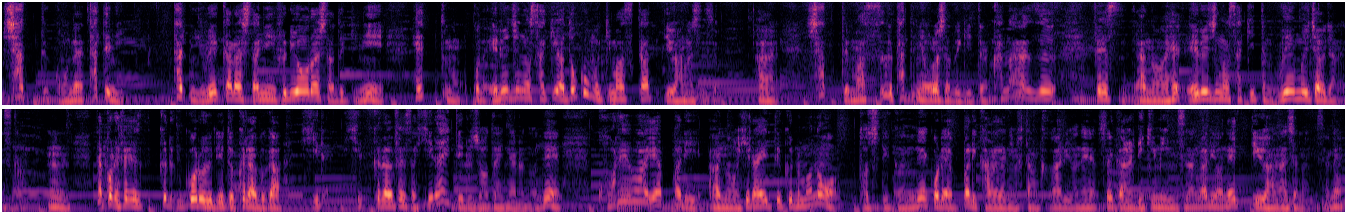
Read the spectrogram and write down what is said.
シャッてこうね、縦に、縦に上から下に振り下ろした時に、ヘッドのこの L 字の先はどこ向きますかっていう話ですよ。はい、シャッてまっすぐ縦に下ろした時って必ずフェースあの L 字の先っての上向いちゃうじゃないですか。うん、でこれフェースゴルフで言うとクラブがひクラブフェースが開いてる状態になるのでこれはやっぱりあの開いてくるものを閉じていくんでこれやっぱり体に負担かかるよねそれから力みにつながるよねっていう話なんですよね。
